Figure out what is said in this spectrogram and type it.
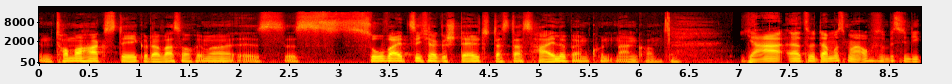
ein Tomahawk-Steak oder was auch immer, es ist so weit sichergestellt, dass das heile beim Kunden ankommt. Ja, also da muss man auch so ein bisschen die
